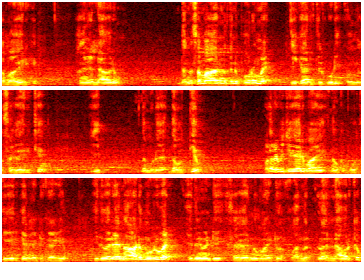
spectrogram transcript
സമാഹരിക്കും. അങ്ങനെ എല്ലാവരും ധനസമാഹരണത്തിന് പുറമെ ഈ കാര്യത്തിൽ കൂടി ഒന്ന് സഹകരിച്ച് ഈ നമ്മുടെ ദൗത്യം വളരെ വിജയകരമായി നമുക്ക് പൂർത്തീകരിക്കാനായിട്ട് കഴിയും. ഇതുവരെ നാട് മുഴുവൻ ഇതിനുവേണ്ടി സഹകരണവുമായിട്ട് വന്നിട്ടുള്ള എല്ലാവർക്കും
